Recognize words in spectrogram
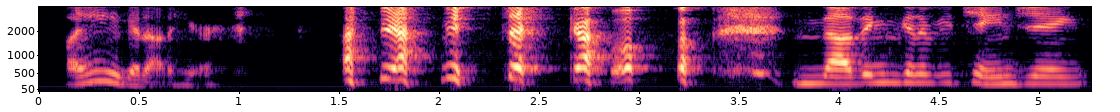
I need to get out of here. I need to go. Nothing's gonna be changing.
